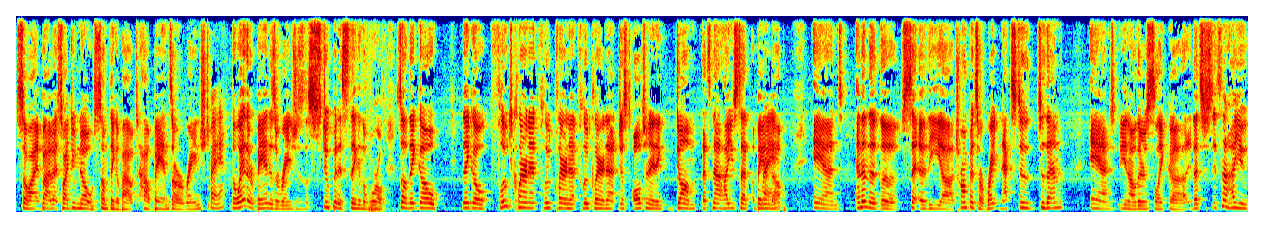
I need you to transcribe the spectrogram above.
so I but so I do know something about how bands are arranged. Right. The way their band is arranged is the stupidest thing in the world. So they go they go flute clarinet, flute clarinet, flute clarinet, just alternating. Dumb. That's not how you set a band Right. up. And and then the the se- uh, the uh, trumpets are right next to to them. And you know, there's like uh, that's it's not how you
